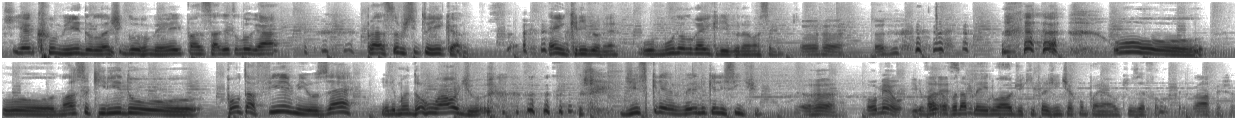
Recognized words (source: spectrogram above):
tinha comido o lanche gourmet e passado em outro lugar pra substituir, cara. É incrível, né? O mundo é um lugar incrível, né, Marcelo? aham. aham. O, o nosso querido Ponta Firme, o Zé, ele mandou um áudio descrevendo o que ele sentiu. aham. Ô, meu, e Eu vou, eu vou dar play foi- no áudio aqui pra gente acompanhar o que o Zé falou. Ah, fechou.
